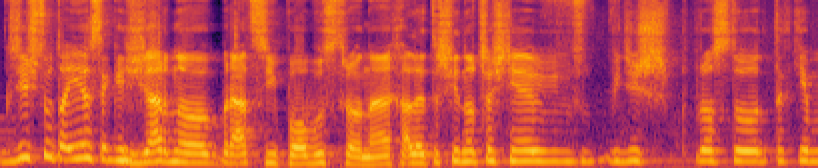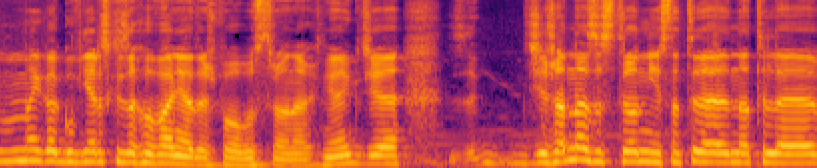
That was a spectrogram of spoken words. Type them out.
gdzieś tutaj jest jakieś ziarno racji po obu stronach, ale też jednocześnie widzisz po prostu takie mega gówniarskie zachowania też po obu stronach, nie? Gdzie, gdzie żadna ze stron jest na tyle, na tyle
